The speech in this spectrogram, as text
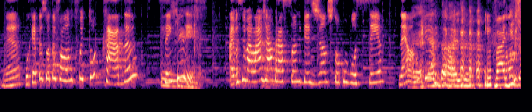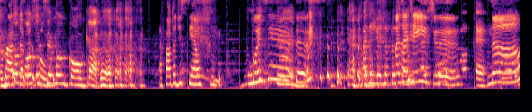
né? Porque a pessoa tá falando que foi tocada sem Sim. querer. Aí você vai lá já abraçando e beijando, estou com você, né? Ela não É. quer. Verdade. Invade o Nossa, é espaço da falta de pessoa. ser mancol, cara. É falta de senso. Pois é? Mas às vezes a pessoa. Mas a me gente, né? É. Não!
